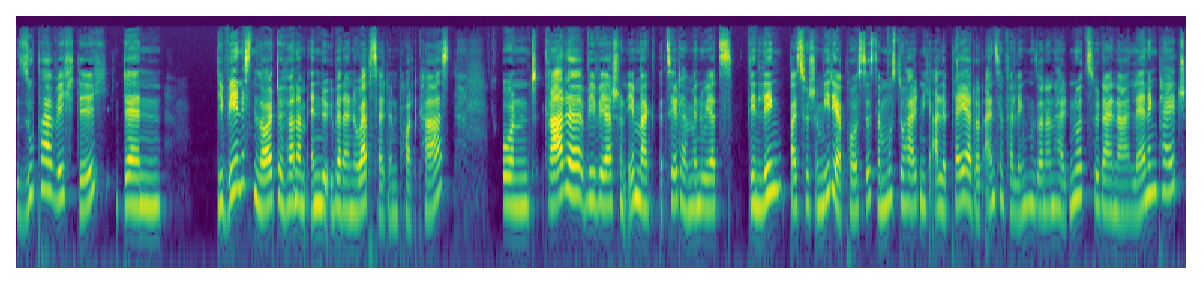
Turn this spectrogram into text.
super wichtig, denn die wenigsten Leute hören am Ende über deine Website den Podcast. Und gerade, wie wir ja schon eben erzählt haben, wenn du jetzt den Link bei Social Media postest, dann musst du halt nicht alle Player dort einzeln verlinken, sondern halt nur zu deiner Landingpage.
